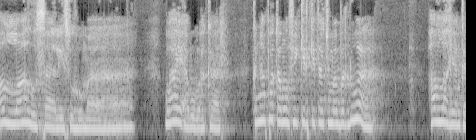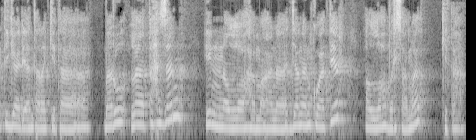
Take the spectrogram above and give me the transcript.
Allahu salisuhuma. Wahai Abu Bakar, kenapa kamu pikir kita cuma berdua? Allah yang ketiga di antara kita. Baru la tahzan innallaha ma'ana. Jangan khawatir, Allah bersama kita.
